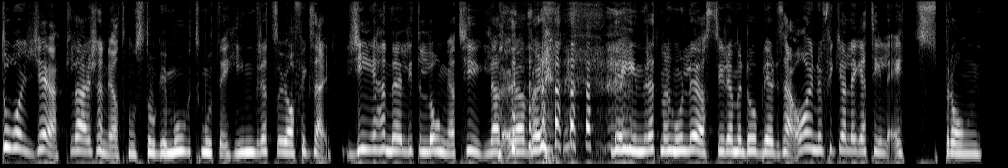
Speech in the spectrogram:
Då jäklar kände jag att hon stod emot mot det hindret så jag fick så här, ge henne lite långa tyglar över det hindret men hon löste ju det men då blev det så här oj nu fick jag lägga till ett språng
